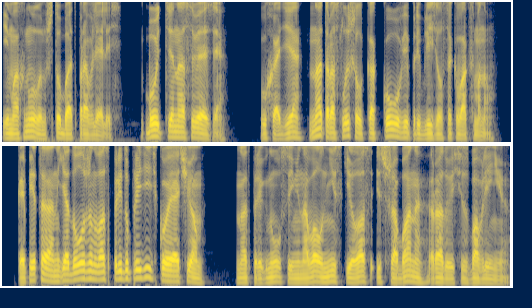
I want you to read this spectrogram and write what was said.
и махнул им, чтобы отправлялись. «Будьте на связи!» Уходя, Нат расслышал, как Коуви приблизился к Ваксману. «Капитан, я должен вас предупредить кое о чем!» Нат пригнулся и миновал низкий лаз из шабана, радуясь избавлению.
